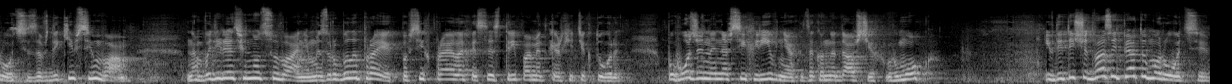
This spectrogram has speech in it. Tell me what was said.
році, завдяки всім вам, нам виділять фінансування. Ми зробили проєкт по всіх правилах СС-3 пам'ятки архітектури, погоджений на всіх рівнях законодавчих вимог. І в 2025 році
